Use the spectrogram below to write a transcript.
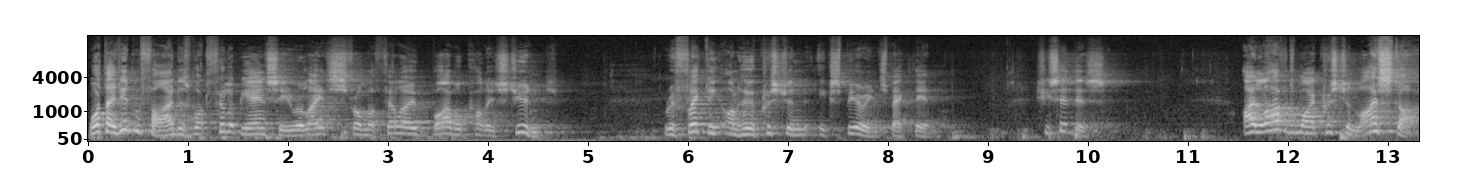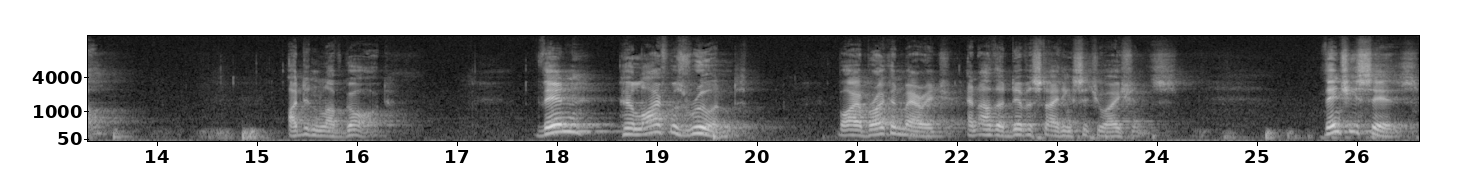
What they didn't find is what Philip Yancey relates from a fellow Bible college student reflecting on her Christian experience back then. She said this I loved my Christian lifestyle, I didn't love God. Then her life was ruined by a broken marriage and other devastating situations. Then she says,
